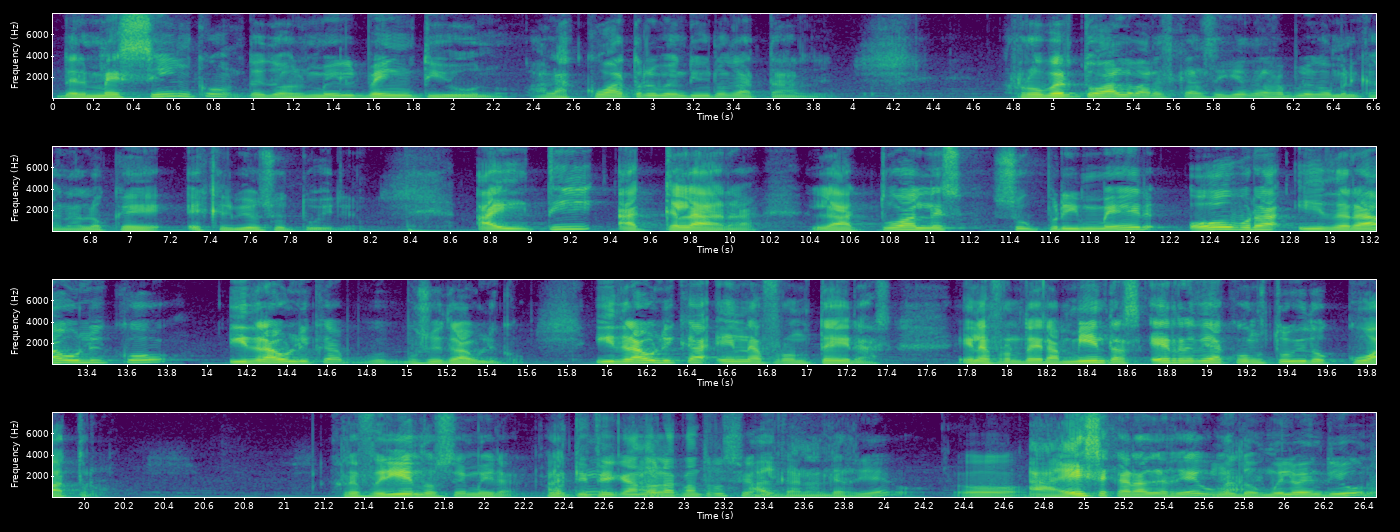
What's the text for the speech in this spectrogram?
del mes 5 de 2021, a las 4 y 21 de la tarde. Roberto Álvarez, canciller de la República Dominicana, lo que escribió en su Twitter. Haití aclara, la actual es su primer obra hidráulico, hidráulica, puso hidráulico, hidráulica en las fronteras, en la frontera, mientras RD ha construido cuatro. Refiriéndose, mira. Justificando la construcción. Al canal de riego. Oh. A ese canal de riego en el 2021.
